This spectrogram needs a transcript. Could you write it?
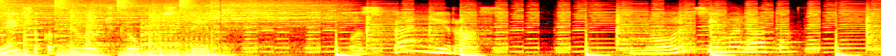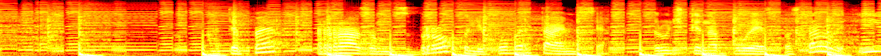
Високо підняли ручки, опустили. Останній раз. Молодці малята. Тепер разом з брокколі повертаємося. Ручки на пояс поставили і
